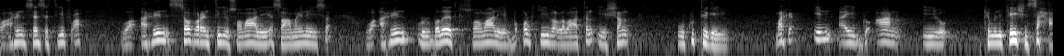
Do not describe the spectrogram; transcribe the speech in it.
waa arrin sensitive ah waa arrin sovereigntiga soomaaliya saameynaysa waa arrin dhulbadeedka soomaaliya boqolkiiba labaatan iyo shan uu ku tegayo. Marka in ay go'aan iyo communication saxa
